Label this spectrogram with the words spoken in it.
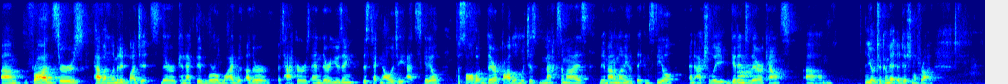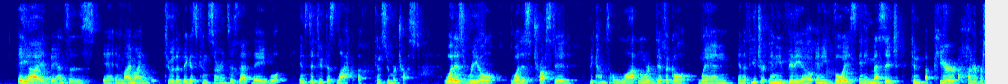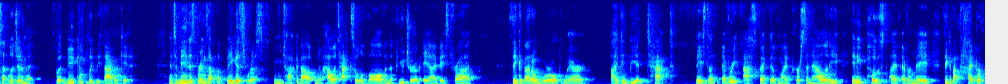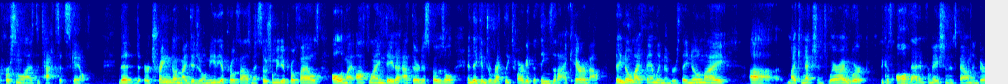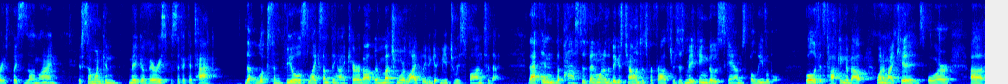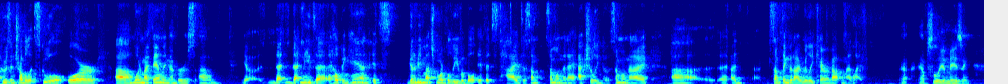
um, fraudsters have unlimited budgets. They're connected worldwide with other attackers, and they're using this technology at scale to solve their problem, which is maximize the amount of money that they can steal and actually get into their accounts, um, you know, to commit additional fraud. AI advances, in, in my mind, two of the biggest concerns is that they will institute this lack of consumer trust. What is real? What is trusted becomes a lot more difficult when in the future any video any voice any message can appear 100% legitimate but be completely fabricated. And to me this brings up the biggest risk when you talk about you know how attacks will evolve in the future of ai based fraud. Think about a world where i can be attacked based on every aspect of my personality, any post I've ever made. Think about hyper personalized attacks at scale that are trained on my digital media profiles, my social media profiles, all of my offline data at their disposal, and they can directly target the things that I care about. They know my family members, they know my uh, my connections, where I work, because all of that information is found in various places online. If someone can make a very specific attack, that looks and feels like something I care about, they're much more likely to get me to respond to that. That in the past has been one of the biggest challenges for fraudsters is making those scams believable. Well, if it's talking about one of my kids or uh, who's in trouble at school or um, one of my family members um, you know, that, that needs a, a helping hand, it's going to be much more believable if it's tied to some someone that I actually know, someone that I uh, a, something that I really care about in my life. Absolutely amazing.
